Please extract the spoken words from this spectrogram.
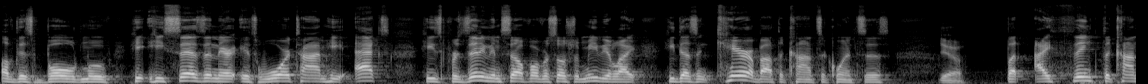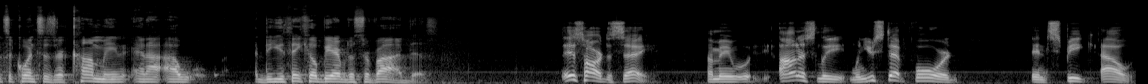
of this bold move? He, he says in there it's wartime. He acts, he's presenting himself over social media like he doesn't care about the consequences. Yeah. But I think the consequences are coming, and I, I do you think he'll be able to survive this? It's hard to say. I mean, honestly, when you step forward and speak out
